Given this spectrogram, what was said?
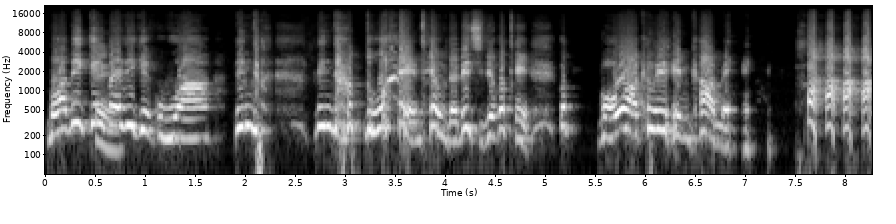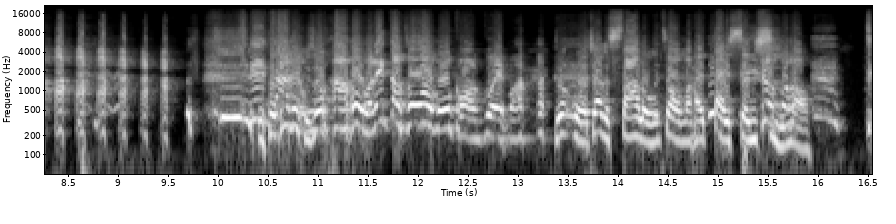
无啊，你 gay 掰你去有啊，恁恁他多嘿，对不对？你直接我提我无啊，可以很卡美。你炸的有好我，你到时候我没看过吗？你说我家的沙龙照吗？还戴绅士帽？对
